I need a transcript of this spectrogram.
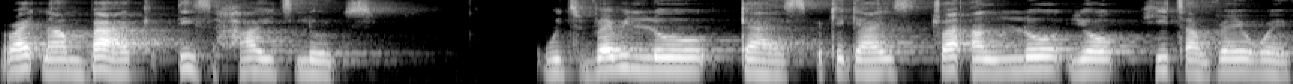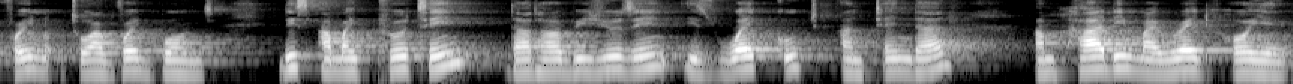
right now i'm back. This is how it looks. With very low gas. Okay guys try and low your heater very well for you to avoid burns. These are my protein that i'll be using. Is well cooked and tender. I'm adding my red oil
